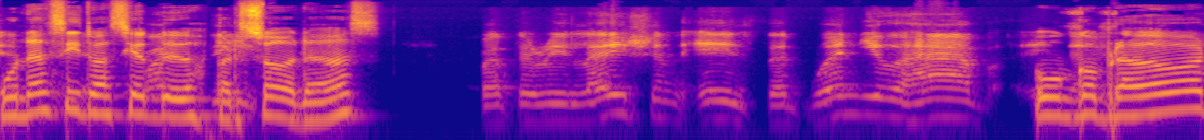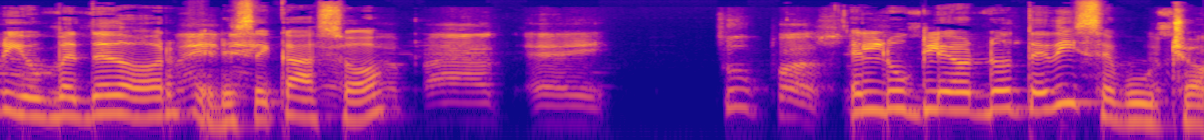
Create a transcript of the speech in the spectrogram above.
Una situación de dos personas, un comprador y un vendedor, en ese caso, el núcleo no te dice mucho.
